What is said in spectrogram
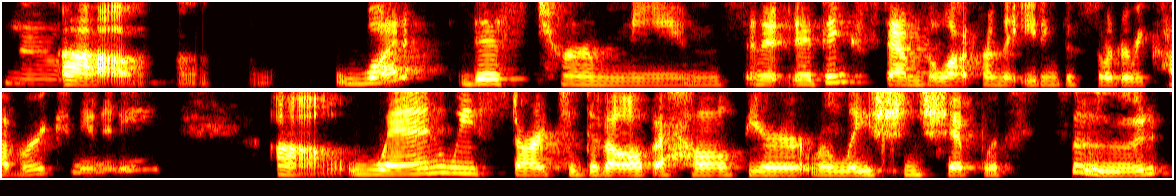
no. Um, what this term means, and it, I think stems a lot from the eating disorder recovery community. Um, when we start to develop a healthier relationship with food,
